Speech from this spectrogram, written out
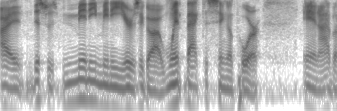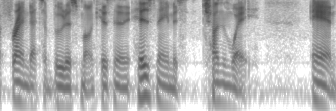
I this was many many years ago. I went back to Singapore, and I have a friend that's a Buddhist monk. His name his name is Chun Wei, and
